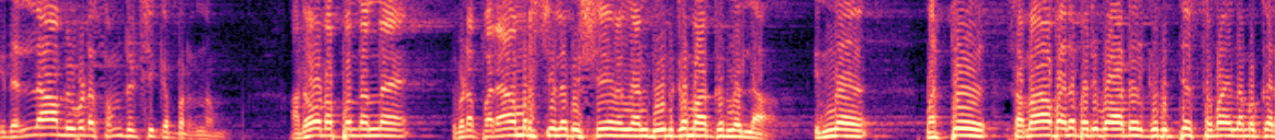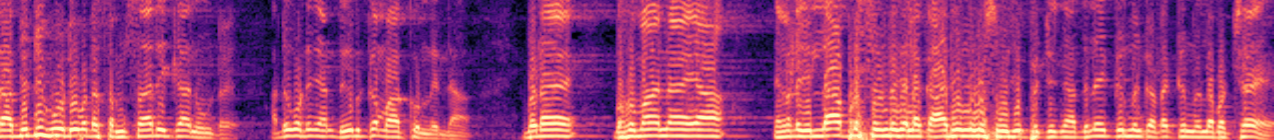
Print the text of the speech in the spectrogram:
ഇതെല്ലാം ഇവിടെ സംരക്ഷിക്കപ്പെടണം. അതോടൊപ്പം തന്നെ ഇവിടെ പരാമർശിച്ച വിഷയങ്ങൾ ഞാൻ ദീർഘമാക്കുന്നില്ല. ഇന്ന് മറ്റ് സമാപന പരിപാടികൾക്ക് വ്യത്യസ്തമായി നമുക്കൊരു അതിഥി കൂടി ഇവിടെ സംസാരിക്കാനുണ്ട്. അതുകൊണ്ട് ഞാൻ ദീർഘമാക്കുന്നില്ല. ഇവിടെ ബഹുമാനായ ഞങ്ങളുടെ ജില്ലാ പ്രസിഡന്റ് ചില കാര്യങ്ങൾ സൂചിപ്പിച്ചു ഞാൻ അതിലേക്കൊന്നും കിടക്കുന്നില്ല. പക്ഷേ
